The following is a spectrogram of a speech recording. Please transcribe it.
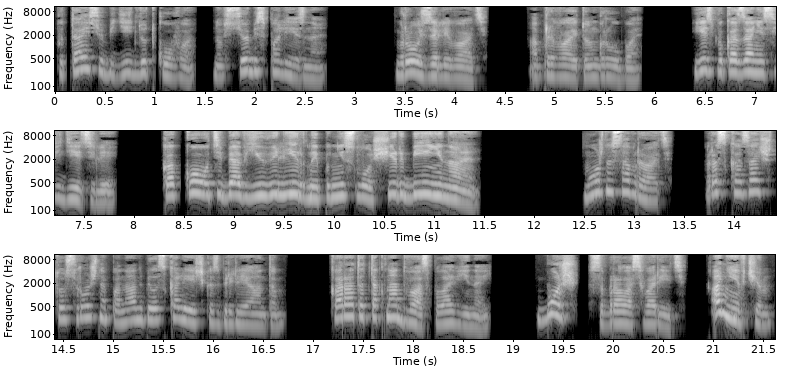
Пытаюсь убедить Дудкова, но все бесполезно. Брось заливать, обрывает он грубо. Есть показания свидетелей. Какого тебя в ювелирный понесло, Щербинина? Можно соврать. Рассказать, что срочно понадобилось колечко с бриллиантом. Карата так на два с половиной. Борщ собралась варить, а не в чем.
